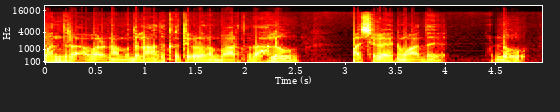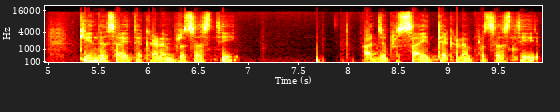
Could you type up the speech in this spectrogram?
ಮಂದ್ರ ಆವರಣ ಮೊದಲಾದ ಕೃತಿಗಳನ್ನು ಭಾರತದ ಹಲವು ಭಾಷೆಗಳ ಅನುವಾದಗೊಂಡವು. ಕೇಂದ್ರ ಸಾಹಿತ್ಯ ಅಕಾಡೆಮಿ ಪ್ರಶಸ್ತಿ ರಾಜ್ಯ ಸಾಹಿತ್ಯ ಅಕಾಡೆಮಿ ಪ್ರಶಸ್ತಿ,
